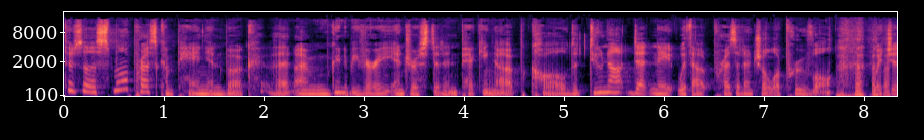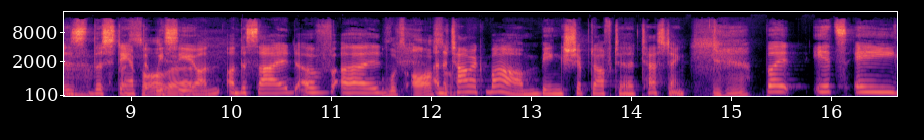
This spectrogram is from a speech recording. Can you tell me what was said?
There's a small press companion book that I'm going to be very interested in picking up called Do Not Detonate Without Presidential Approval, which is the stamp that we that. see on, on the side of uh, awesome. an atomic bomb being shipped off to testing. Mm-hmm. But it's a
